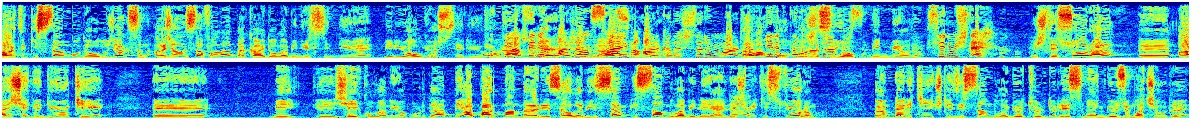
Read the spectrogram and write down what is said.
artık İstanbul'da olacaksın ajansa falan da kaydolabilirsin diye bir yol gösteriyor. Diyor, benim Evet, ajans Kübra sahibi söylüyor. arkadaşlarım var diyor. Tamam Gelip o- orası yok bilmiyorum. Silmişler. İşte sonra e, Ayşe de diyor ki e, bir e, şey kullanıyor burada. Bir apartman dairesi alabilsem İstanbul'a bile yerleşmek Evet. istiyorum. Önder iki üç kez İstanbul'a götürdü. Resmen gözüm açıldı.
